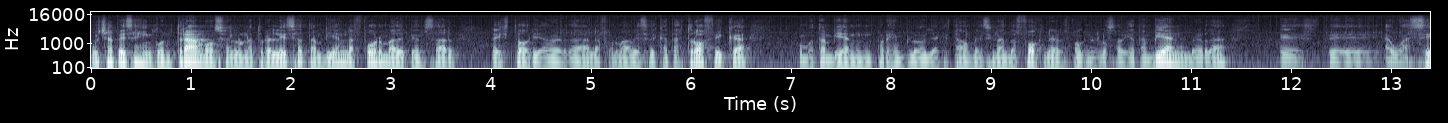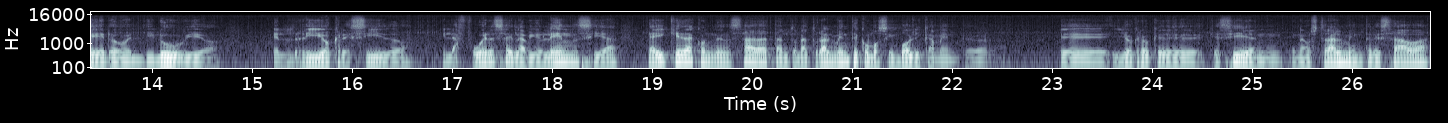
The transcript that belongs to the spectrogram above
Muchas veces encontramos en la naturaleza también la forma de pensar la historia, ¿verdad? La forma a veces catastrófica, como también, por ejemplo, ya que estamos mencionando a Faulkner, Faulkner lo sabía también, ¿verdad? Este, aguacero, el diluvio, el río crecido y la fuerza y la violencia, que ahí queda condensada tanto naturalmente como simbólicamente, ¿verdad? Eh, y yo creo que, que sí, en, en, Austral me interesaba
